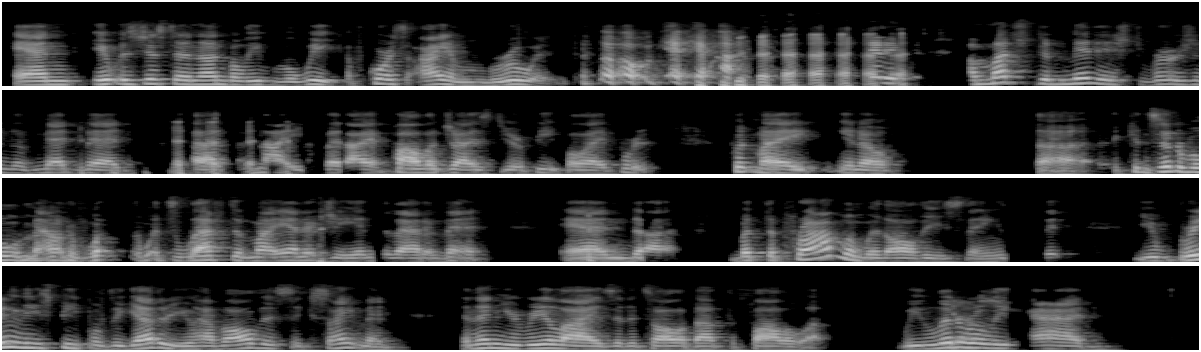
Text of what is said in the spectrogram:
And it was just an unbelievable week. Of course, I am ruined. okay. a much diminished version of Medved uh, tonight, but I apologize to your people. I put, put my, you know, uh, considerable amount of what, what's left of my energy into that event. And uh, but the problem with all these things, that you bring these people together, you have all this excitement, and then you realize that it's all about the follow up. We literally yes. had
